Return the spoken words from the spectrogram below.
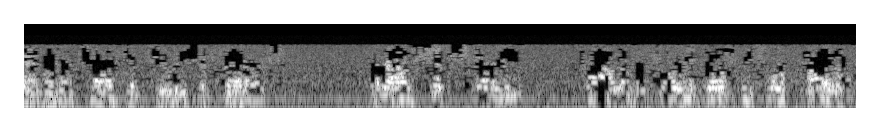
men in charge of Jewish affairs. Around 6.30, crowd of the goes before Pilate,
